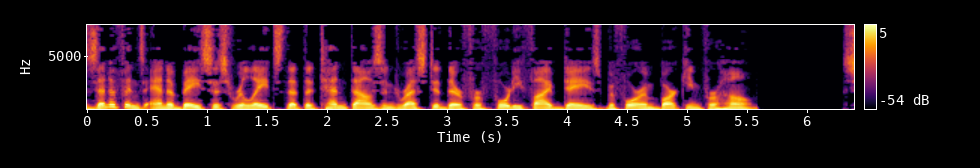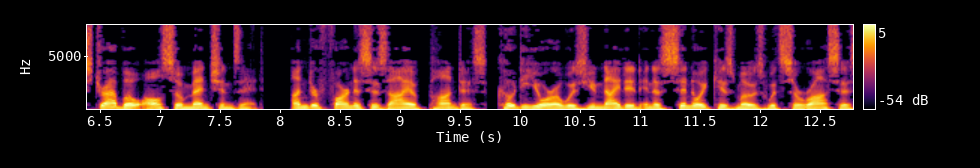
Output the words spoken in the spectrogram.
Xenophon's Anabasis relates that the 10,000 rested there for 45 days before embarking for home. Strabo also mentions it. Under Pharnaces I of Pontus, Kotiora was united in a synoikismos with Cerasus,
